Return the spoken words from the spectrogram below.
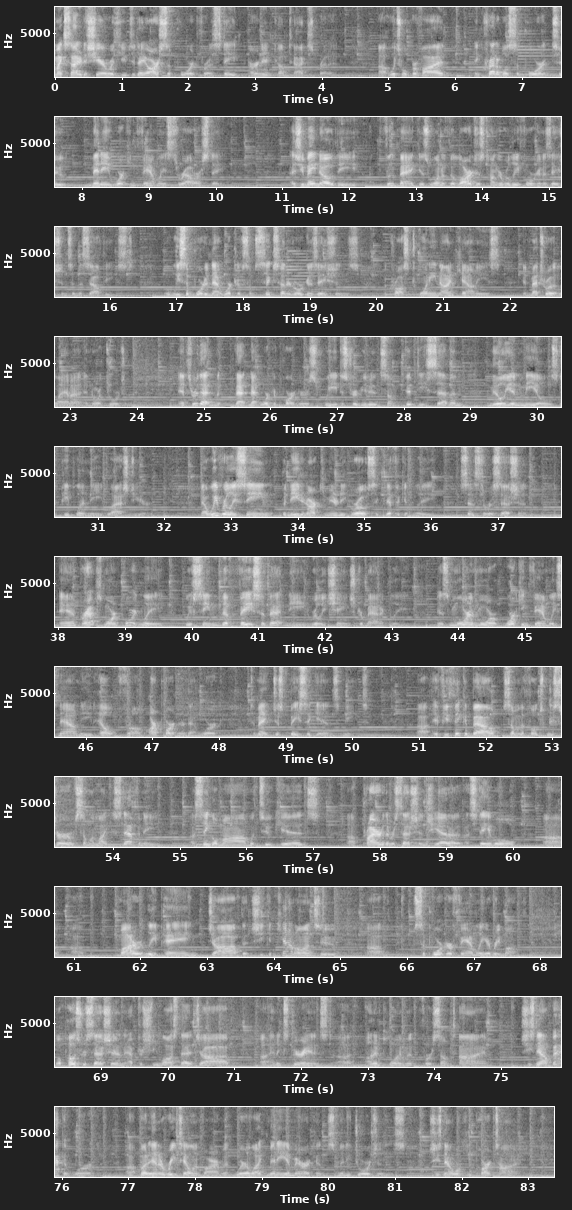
I'm excited to share with you today our support for a state earned income tax credit, uh, which will provide incredible support to many working families throughout our state. As you may know, the Food Bank is one of the largest hunger relief organizations in the Southeast. We support a network of some 600 organizations across 29 counties in metro Atlanta and North Georgia. And through that, that network of partners, we distributed some 57 million meals to people in need last year. Now, we've really seen the need in our community grow significantly since the recession. And perhaps more importantly, we've seen the face of that need really change dramatically as more and more working families now need help from our partner network to make just basic ends meet. Uh, if you think about some of the folks we serve, someone like Stephanie, a single mom with two kids, uh, prior to the recession, she had a, a stable, uh, uh moderately paying job that she could count on to uh, support her family every month. Well, post recession, after she lost that job uh, and experienced unemployment for some time, she's now back at work uh, but in a retail environment where, like many Americans, many Georgians, she's now working part time.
